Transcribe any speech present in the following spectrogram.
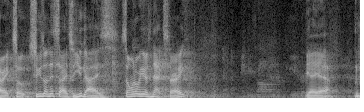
All right, so Sue's on this side, so you guys, someone over here is next, all right? Yeah, yeah.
